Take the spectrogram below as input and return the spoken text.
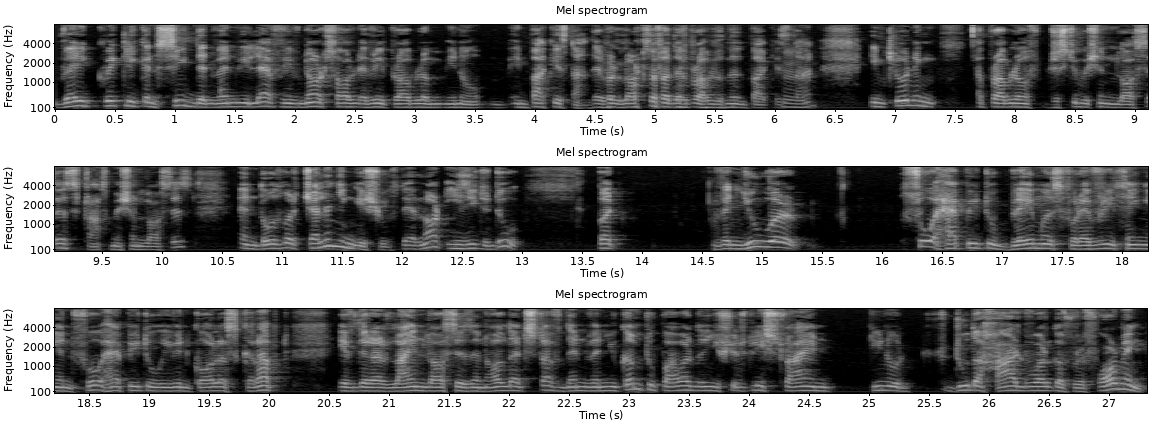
very quickly concede that when we left we've not solved every problem you know in pakistan. There were lots of other problems in pakistan hmm. including a problem of distribution losses transmission losses and those were challenging issues. They are not easy to do. But when you were so happy to blame us for everything and so happy to even call us corrupt if there are line losses and all that stuff then when you come to power then you should at least try and you know do the hard work of reforming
